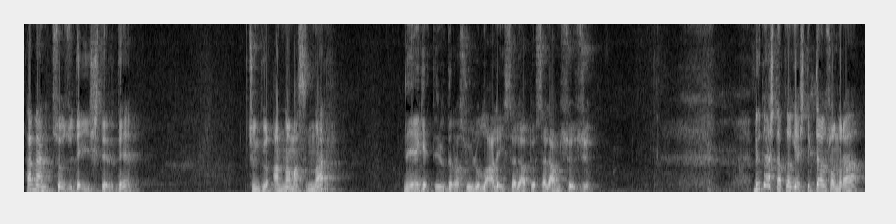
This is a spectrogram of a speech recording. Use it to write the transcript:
Hemen sözü değiştirdi. Çünkü anlamasınlar neye getirdi Resulullah aleyhissalatü vesselam sözü. Birkaç dakika geçtikten sonra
